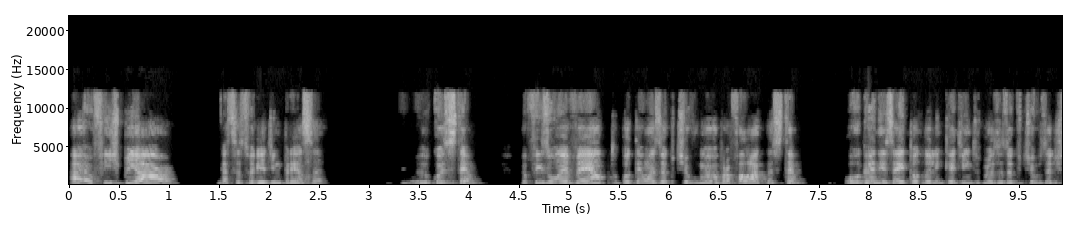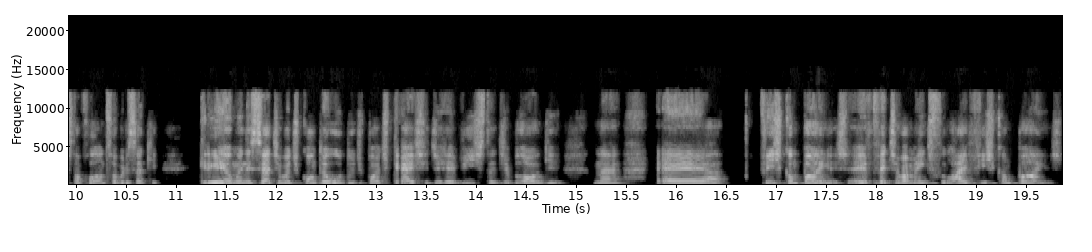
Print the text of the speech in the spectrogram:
Ah, eu fiz PR, assessoria de imprensa com esse tema. Eu fiz um evento, botei um executivo meu para falar com esse tema. Organizei todo o LinkedIn dos meus executivos, eles estão falando sobre isso aqui. Criei uma iniciativa de conteúdo, de podcast, de revista, de blog, né? É, fiz campanhas, efetivamente fui lá e fiz campanhas,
